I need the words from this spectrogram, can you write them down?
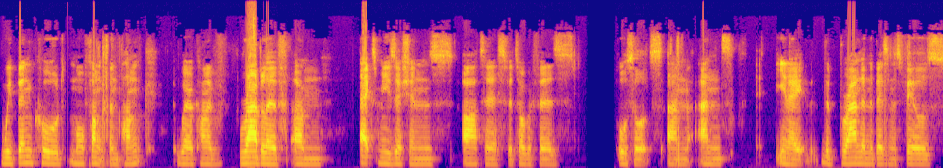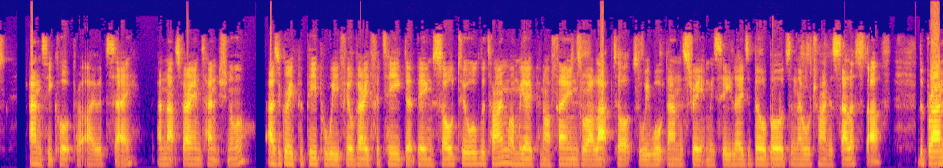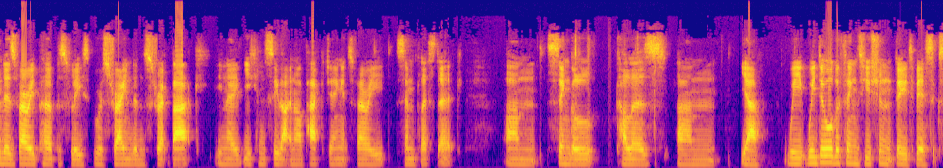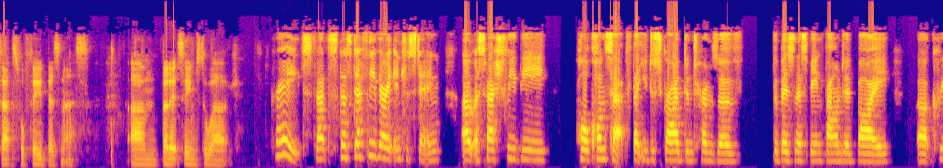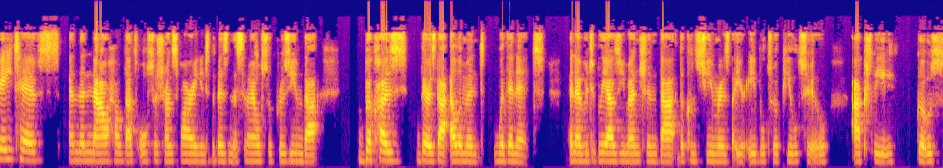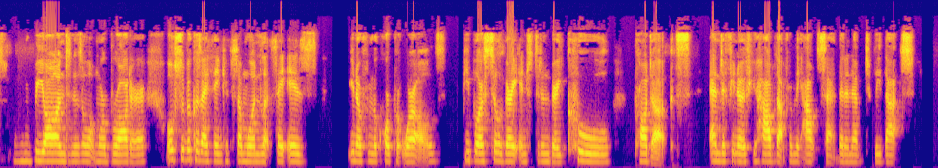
We've been called more funk than punk. We're a kind of rabble of um, ex musicians, artists, photographers, all sorts, um, and you know the brand and the business feels anti corporate, I would say, and that's very intentional as a group of people, we feel very fatigued at being sold to all the time when we open our phones or our laptops or we walk down the street and we see loads of billboards and they're all trying to sell us stuff. The brand is very purposefully restrained and stripped back. You know, you can see that in our packaging. It's very simplistic, um, single colors. Um, yeah, we, we do all the things you shouldn't do to be a successful food business, um, but it seems to work. Great. That's that's definitely very interesting, uh, especially the whole concept that you described in terms of the business being founded by uh, creatives, and then now how that's also transpiring into the business. And I also presume that because there's that element within it, inevitably, as you mentioned, that the consumers that you're able to appeal to actually goes beyond and is a lot more broader. Also because I think if someone, let's say, is, you know, from the corporate world, people are still very interested in very cool products. And if, you know, if you have that from the outset, then inevitably that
